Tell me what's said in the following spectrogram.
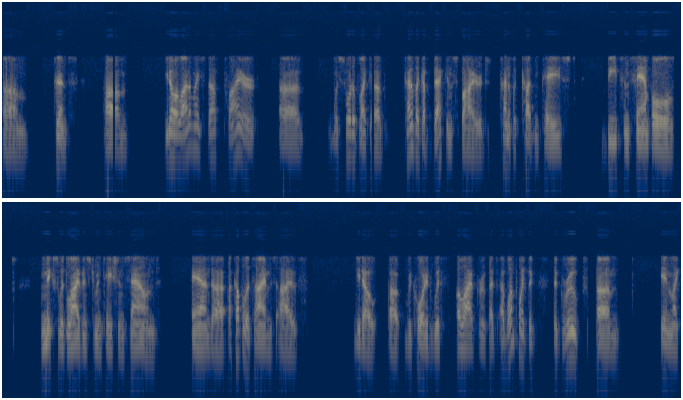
um, since. Um, you know, a lot of my stuff prior uh, was sort of like a kind of like a Beck inspired, kind of a cut and paste, beats and samples mixed with live instrumentation sound. And uh, a couple of times I've, you know, uh, recorded with a live group. At, at one point, the the group um, in like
